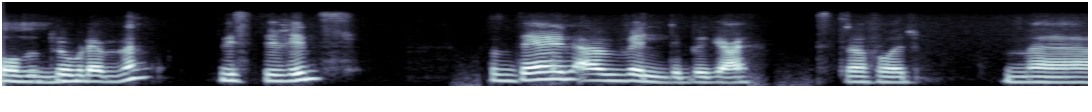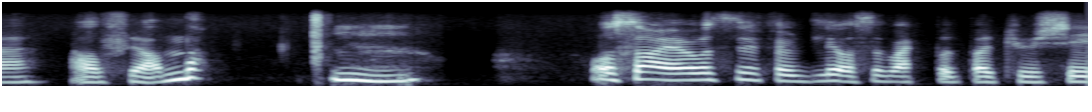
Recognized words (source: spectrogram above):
over problemet problemene, hvis de fins. Så det er jeg veldig begeistra for med Alf Johan, da. Mm. Og så har jeg jo selvfølgelig også vært på et par kurs i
